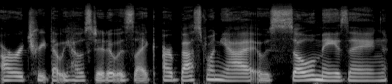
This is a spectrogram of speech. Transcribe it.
our retreat that we hosted. It was like our best one yet. It was so amazing.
